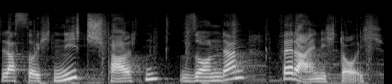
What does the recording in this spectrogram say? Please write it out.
lasst euch nicht spalten, sondern vereinigt euch.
